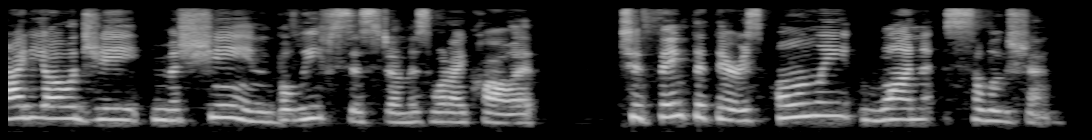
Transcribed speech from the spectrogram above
ideology machine belief system, is what I call it, to think that there is only one solution.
